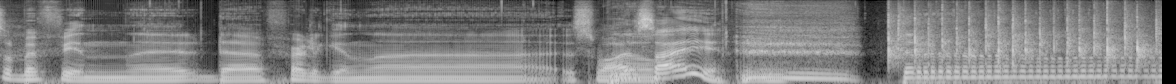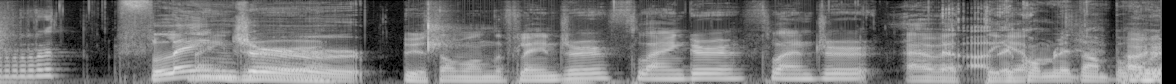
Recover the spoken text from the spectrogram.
så befinner det følgende svar No. seg. Flanger. Uttaler det flanger, flanger, flanger Jeg vet Ja, ikke. det kommer litt an på hvor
